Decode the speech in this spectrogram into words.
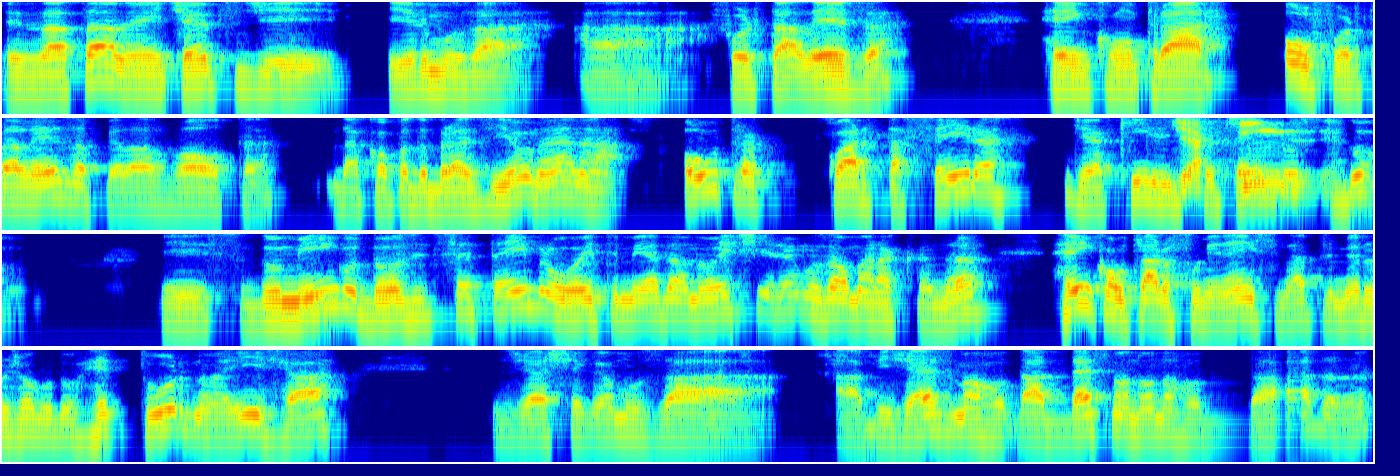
Exatamente. Antes de irmos a, a Fortaleza reencontrar o Fortaleza pela volta da Copa do Brasil, né? Na outra quarta-feira, dia 15 dia de setembro, 15. Do, isso, domingo, 12 de setembro, 8 e meia da noite, iremos ao Maracanã reencontrar o Fluminense, né? Primeiro jogo do retorno aí já. Já chegamos à, à vigésima, à 19 rodada, né?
